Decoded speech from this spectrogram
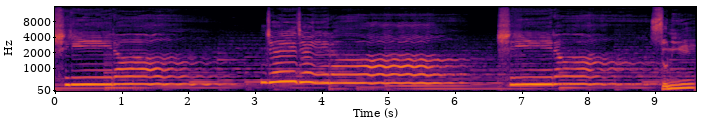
श्री राम जय जय राम श्री राम सुनिए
